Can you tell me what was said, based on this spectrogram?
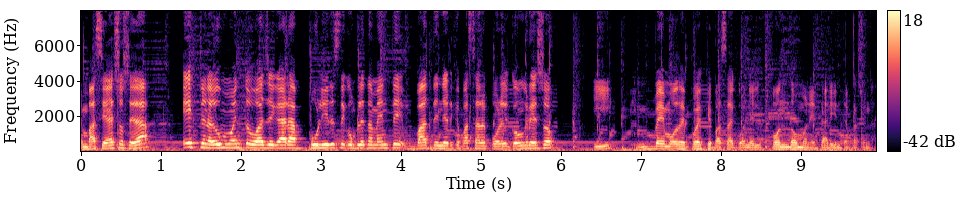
en base a eso se da. Esto en algún momento va a llegar a pulirse completamente, va a tener que pasar por el Congreso y vemos después qué pasa con el Fondo Monetario Internacional.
